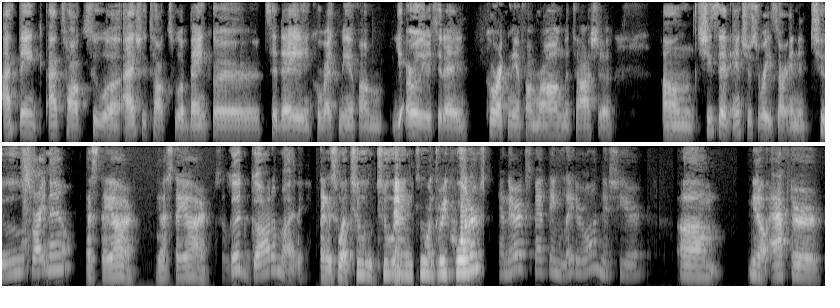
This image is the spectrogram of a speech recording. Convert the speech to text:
i think i talked to a i actually talked to a banker today correct me if i'm earlier today correct me if i'm wrong natasha um, she said interest rates are in the twos right now Yes, they are. Yes, they are. good god almighty I think it's what two, two and two and three quarters, and they're expecting later on this year. Um, you know, after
